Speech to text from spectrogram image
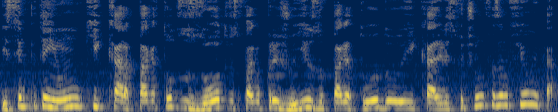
e sempre tem um que, cara, paga todos os outros, paga prejuízo, paga tudo, e, cara, eles continuam fazendo filme, cara.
